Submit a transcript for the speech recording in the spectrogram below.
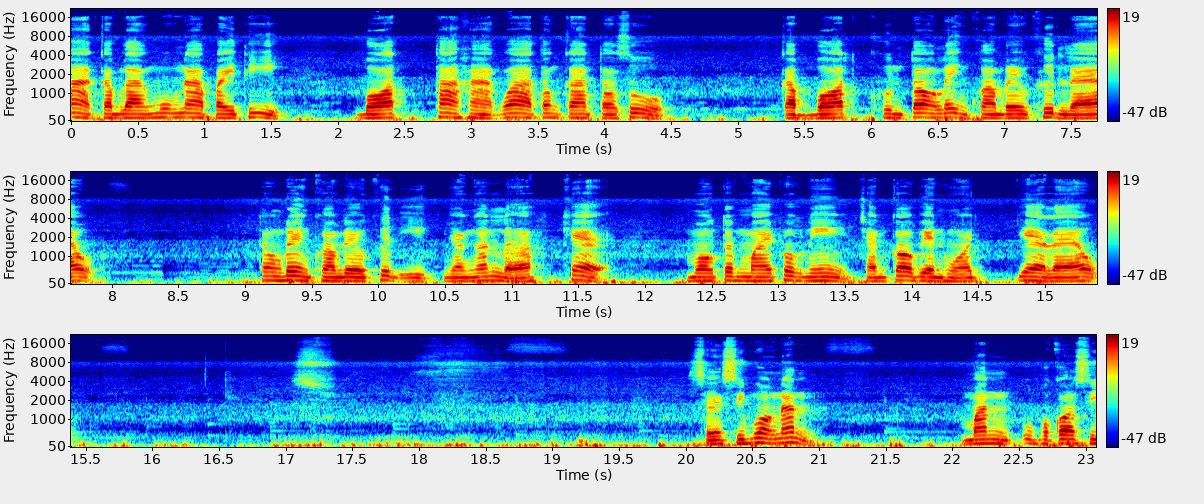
มากกำลังมุ่งหน้าไปที่บอส ถ้าหากว่าต้องการต่อสู้ กับบอส คุณต้องเร่งความเร็วขึ้นแล้ว ต้องเร่งความเร็วขึ้นอีก อย่างนั้นเหรอ แค่มองต้นไม้พวกนี้ ฉันก็เวียนหัวแย่แล้วแสงสีม่วงนั่น มันอุปกรณ์สี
